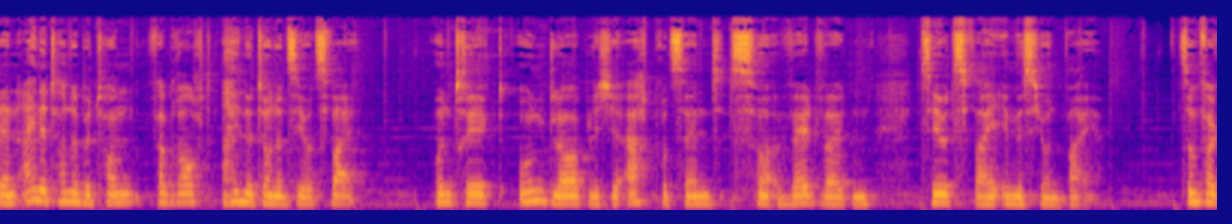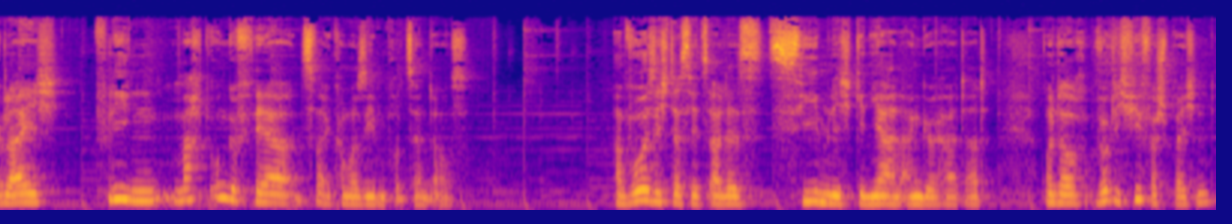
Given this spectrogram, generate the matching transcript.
Denn eine Tonne Beton verbraucht eine Tonne CO2 und trägt unglaubliche 8% zur weltweiten CO2-Emission bei. Zum Vergleich, Fliegen macht ungefähr 2,7% aus. Obwohl sich das jetzt alles ziemlich genial angehört hat und auch wirklich vielversprechend,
